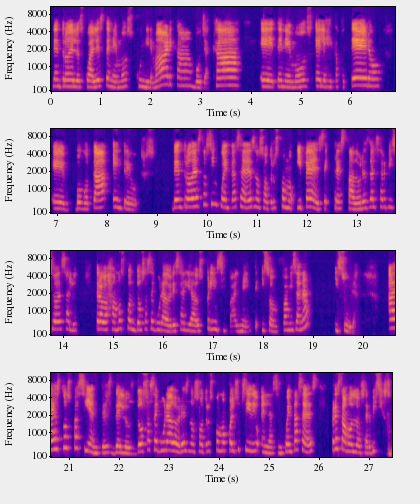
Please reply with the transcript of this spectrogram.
dentro de los cuales tenemos Cundinamarca, Boyacá, eh, tenemos el eje cafetero, eh, Bogotá, entre otros. Dentro de estos 50 sedes, nosotros como IPS, prestadores del servicio de salud, trabajamos con dos aseguradores aliados principalmente y son Famisanar y Sura. A estos pacientes de los dos aseguradores, nosotros como Colsubsidio en las 50 sedes prestamos los servicios.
